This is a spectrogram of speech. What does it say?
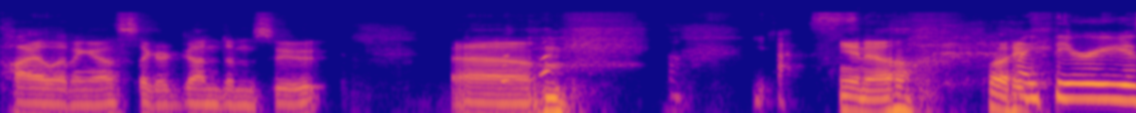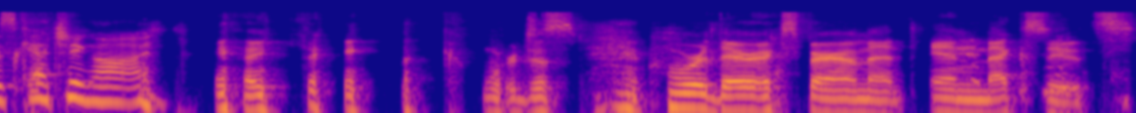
piloting us like a gundam suit um yes you know like my theory is catching on I think like, we're just we're their experiment in mech suits.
